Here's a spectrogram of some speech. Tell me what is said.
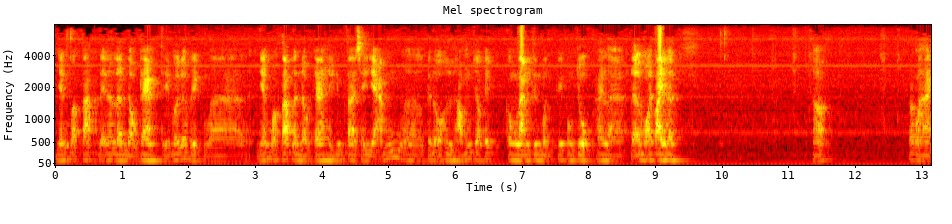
Nhấn vào tab để nó lên đầu trang thì với cái việc mà nhấn vào tab lên đầu trang thì chúng ta sẽ giảm ờ, cái độ hư hỏng cho cái con lăn trên bằng cái con chuột hay là đỡ mỏi tay hơn. Đó rất là hay.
